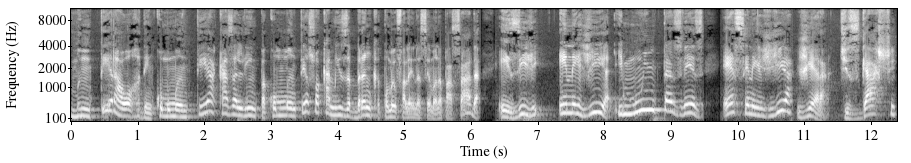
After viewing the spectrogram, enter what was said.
manter a ordem, como manter a casa limpa, como manter a sua camisa branca, como eu falei na semana passada, exige energia e muitas vezes essa energia gera desgaste,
